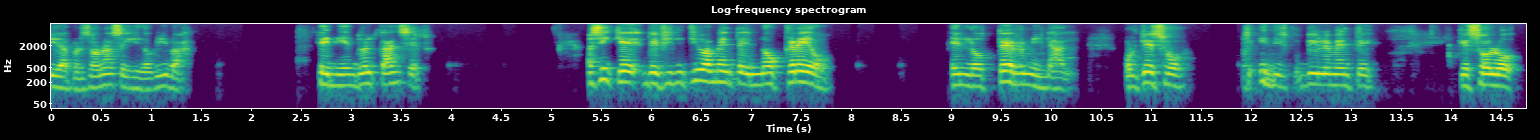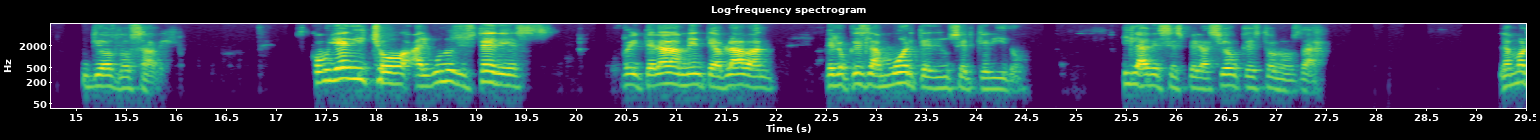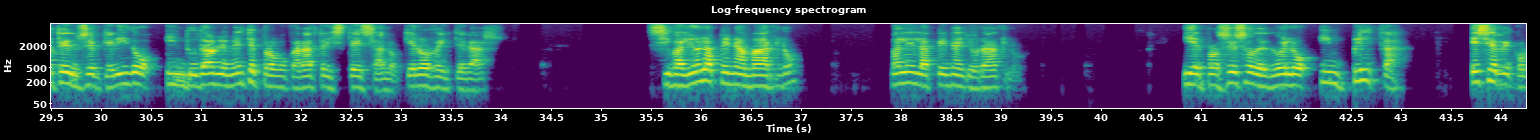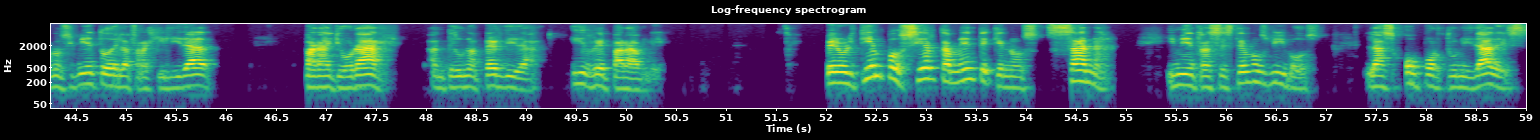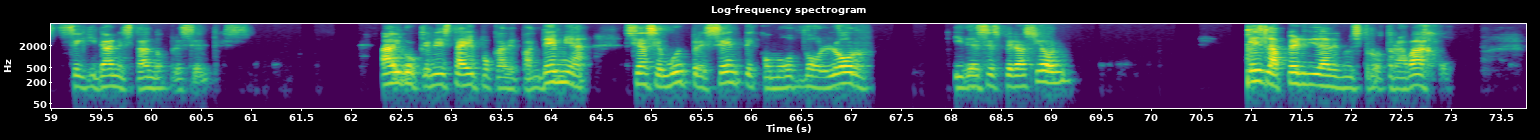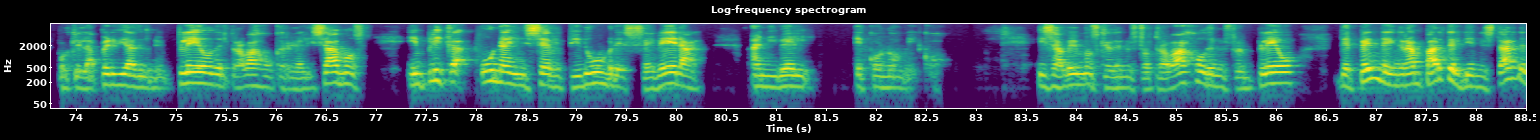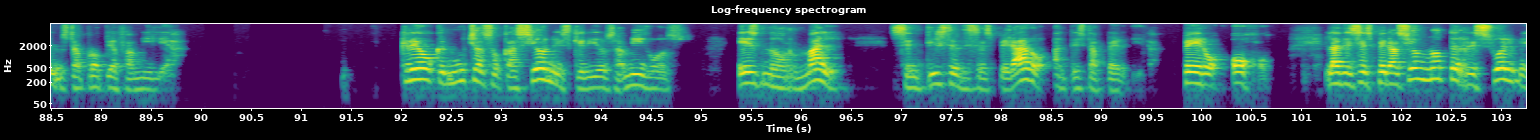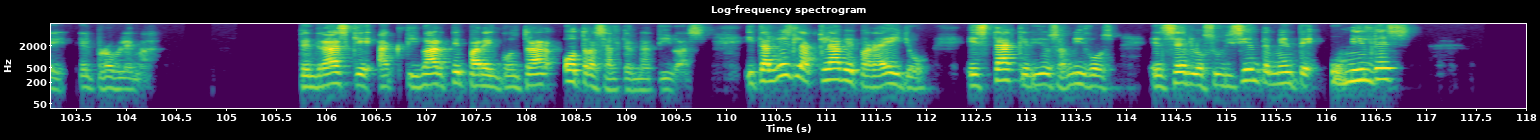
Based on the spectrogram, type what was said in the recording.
y la persona ha seguido viva teniendo el cáncer. Así que definitivamente no creo en lo terminal, porque eso indiscutiblemente que solo Dios lo sabe. Como ya he dicho, algunos de ustedes reiteradamente hablaban de lo que es la muerte de un ser querido y la desesperación que esto nos da. La muerte de un ser querido indudablemente provocará tristeza, lo quiero reiterar. Si valió la pena amarlo, vale la pena llorarlo y el proceso de duelo implica ese reconocimiento de la fragilidad para llorar ante una pérdida irreparable. Pero el tiempo ciertamente que nos sana y mientras estemos vivos, las oportunidades seguirán estando presentes. Algo que en esta época de pandemia se hace muy presente como dolor y desesperación es la pérdida de nuestro trabajo, porque la pérdida de un empleo, del trabajo que realizamos, implica una incertidumbre severa a nivel económico. Y sabemos que de nuestro trabajo, de nuestro empleo, depende en gran parte el bienestar de nuestra propia familia. Creo que en muchas ocasiones, queridos amigos, es normal sentirse desesperado ante esta pérdida. Pero ojo, la desesperación no te resuelve el problema. Tendrás que activarte para encontrar otras alternativas. Y tal vez la clave para ello está, queridos amigos, en ser lo suficientemente humildes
